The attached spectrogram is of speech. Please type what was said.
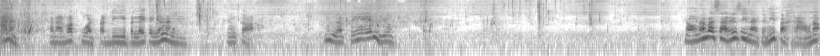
มันน่ะขนาดว่ากวดปลาดีปานใดก็ยังอันยังเกาะเหลือเต็มอยู่ หนองน้ำประสาทที่สี่น่าจะมีปลาขาวเนาะ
